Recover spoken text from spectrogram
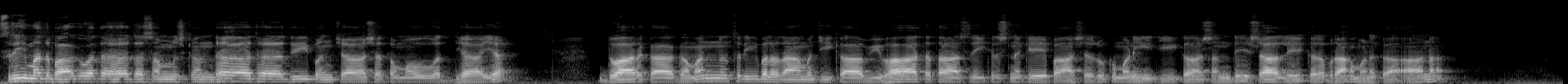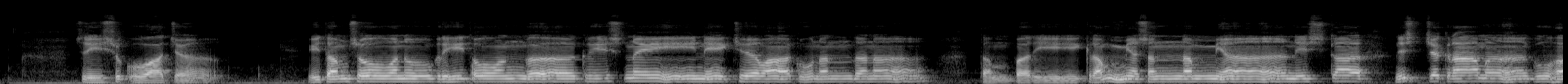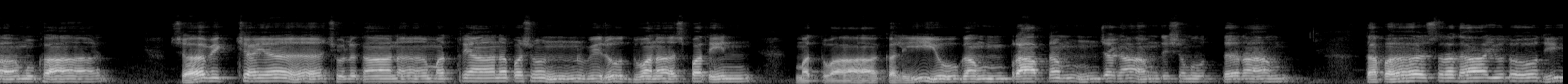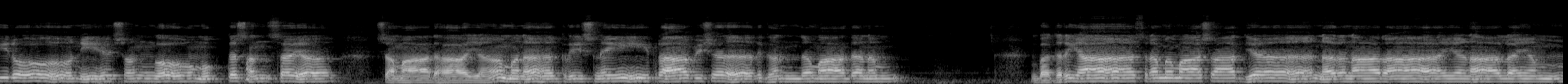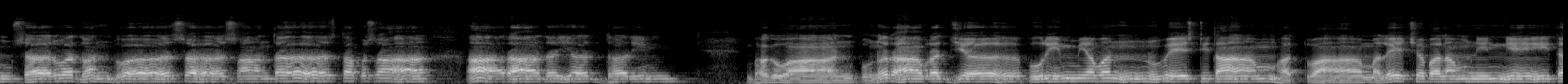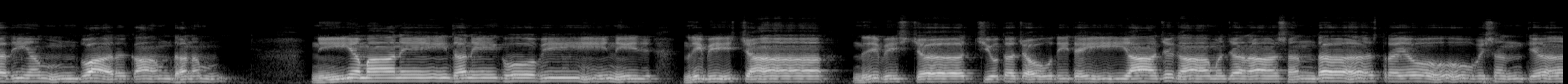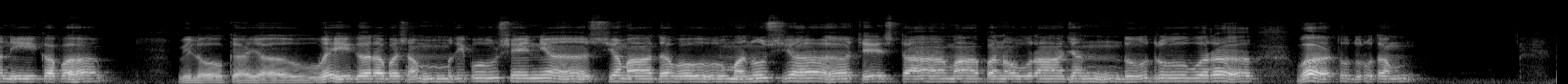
श्रीमद्भागवत दशम स्कंध अथ द्विपंचाशतमोऽध्याय द्वारका गमन श्री बलराम जी का विवाह तथा श्री कृष्ण के पास रुक्मणी जी का संदेशा लेकर ब्राह्मण का आना। श्री शुकवाच इतं सोऽनुगृहीतोऽङ्गकृष्णैनेक्ष्यवाकुनन्दन तं परिक्रम्य सन्नम्य निष्का निश्चक्राम गुहामुखात् सवीक्षय शुल्कान् मत्र्यान् पशून् विरुद्वनस्पतीन् मत्वा कलियुगं प्राप्तं जगां दिशमुत्तराम् तपः श्रद्धायुतो धीरो निःसङ्गो मुक्तसंशय। समाधाय मनः कृष्णै प्राविशद्गन्धमादनम् बद्र्याश्रममासाद्य नरनारायणालयं सर्वद्वन्द्वसः शान्तस्तपसा आराधयद्धरिम्। भगवान् पुनराव्रज्य पुरीं यवन्वेष्टितां हत्वा मलेच्छबलं निन्ये तदीयं द्वारकां धनम्। नीयमाने धने गोभिर्नृभिश्चा नृभिश्च्युतचौदितैयाजगाम जरासन्धस्त्रयो विशन्त्यनीकपः विलोकय वैगरभसं रिपुसैन्यस्य माधवो मनुष्यचेष्टामापनौ राजन् दुद्रुवरवतु द्रुतम्।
